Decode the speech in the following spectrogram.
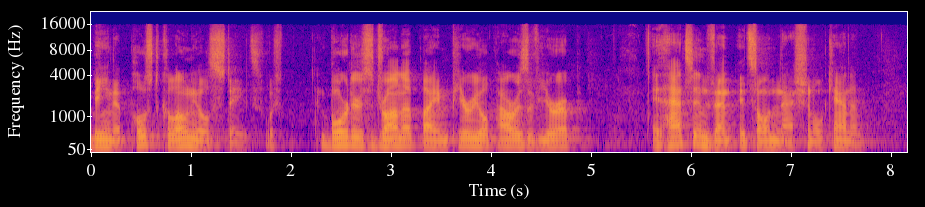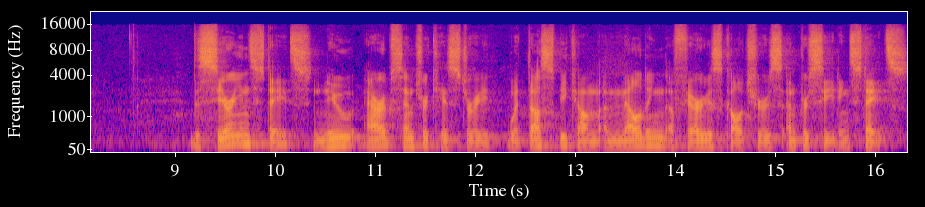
being a post-colonial state with borders drawn up by imperial powers of Europe, it had to invent its own national canon. The Syrian state's new Arab-centric history would thus become a melding of various cultures and preceding states.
